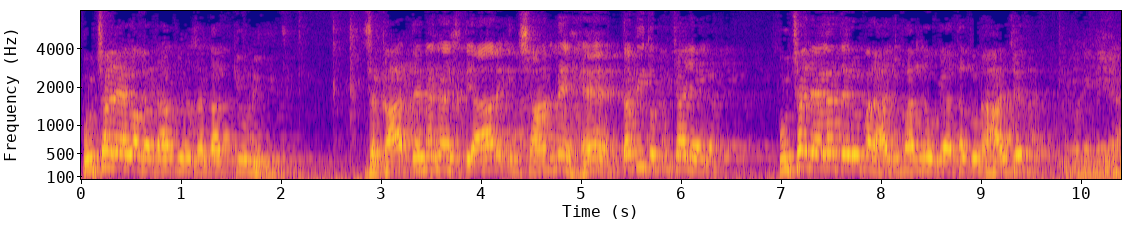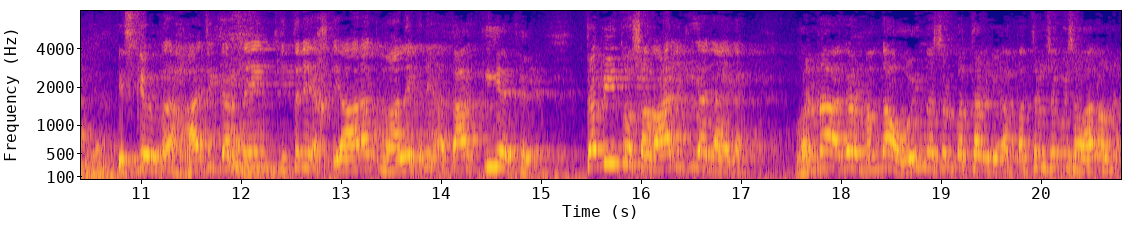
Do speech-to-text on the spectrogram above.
پوچھا جائے گا بتا تو نے زکات کیوں نہیں دی تھی؟ زکات دینے کا اختیار انسان میں ہے، تبھی تو پوچھا جائے گا۔ پوچھا جائے گا، تیرے اوپر حج فرض ہو گیا تھا، تو نے حج اس کے اوپر حج کرنے کتنے اختیارات مالک نے عطا کیے تھے؟ تبھی تو سوال کیا جائے گا۔ ورنہ اگر بندہ ہو ہی نسل پتھر گیا پتھر سے کوئی سوال ہونا؟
